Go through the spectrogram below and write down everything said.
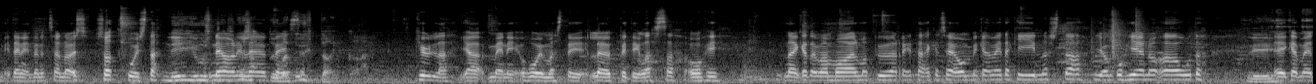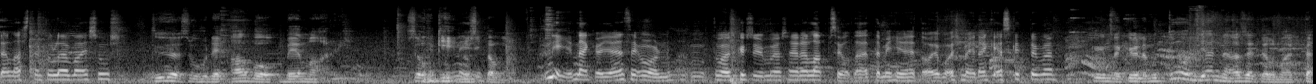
miten niitä nyt sanoisi, sotkuista. Niin just, ne oli lööpeissä. yhtä aikaa. Kyllä, ja meni huimasti lööppitilassa ohi. Näinkö tämä maailma pyörii, tämäkö se on, mikä meitä kiinnostaa, jonkun hieno auto, niin. eikä meidän lasten tulevaisuus. Työsuhde Avo Bemari. Se on kiinnostavaa. Niin. niin, näköjään se on. Mutta voisi kysyä myös heidän lapsilta, että mihin he toivois meidän keskittyvän. Kyllä, kyllä. Mutta tuo on jännä asetelma, että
